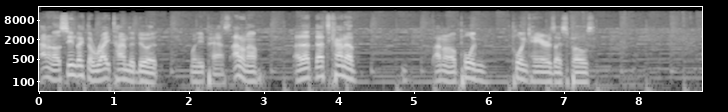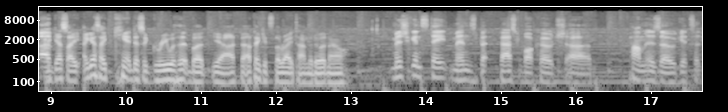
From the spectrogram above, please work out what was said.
I don't know. It seemed like the right time to do it when he passed. I don't know. Uh, that that's kind of, I don't know, pulling pulling hairs, I suppose. I Uh, guess I I guess I can't disagree with it, but yeah, I, th- I think it's the right time to do it now. Michigan State men's ba- basketball coach uh, Tom Izzo gets a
